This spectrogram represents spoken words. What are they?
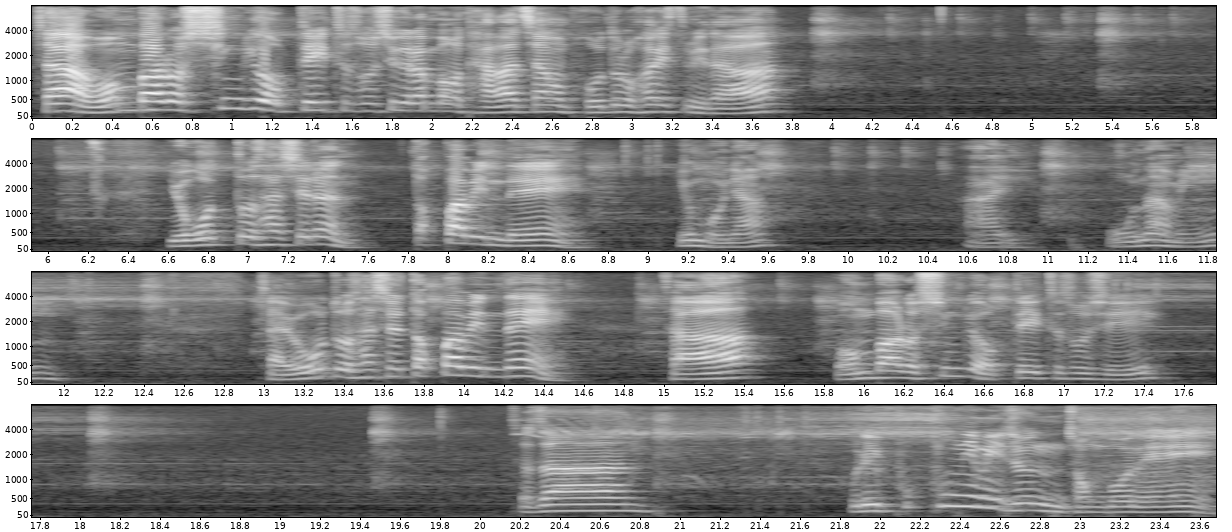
자 원바로 신규 업데이트 소식을 한번 다 같이 한번 보도록 하겠습니다 요것도 사실은 떡밥인데 이건 뭐냐 아이 오나미 자 요것도 사실 떡밥인데 자 원바로 신규 업데이트 소식 짜잔 우리 폭풍님이 준 정보네.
